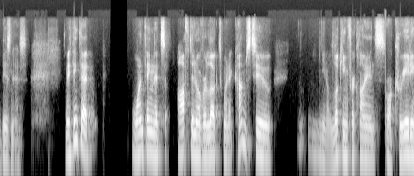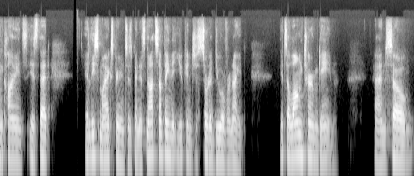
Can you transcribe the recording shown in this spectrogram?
business. And I think that one thing that's often overlooked when it comes to you know looking for clients or creating clients is that at least my experience has been it's not something that you can just sort of do overnight it's a long-term game and so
